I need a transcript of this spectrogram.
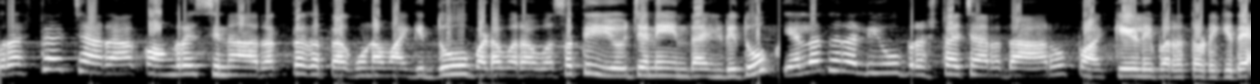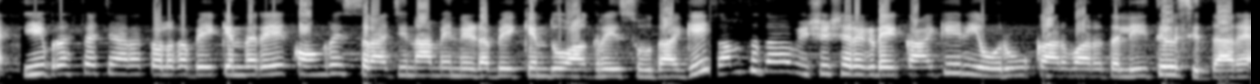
ಭ್ರಷ್ಟಾಚಾರ ಕಾಂಗ್ರೆಸ್ಸಿನ ರಕ್ತಗತ ಗುಣವಾಗಿದ್ದು, ಬಡವರ ವಸತಿ ಯೋಜನೆಯಿಂದ ಹಿಡಿದು ಎಲ್ಲದರಲ್ಲಿಯೂ ಭ್ರಷ್ಟಾಚಾರದ ಆರೋಪ ಕೇಳಿ ಬರತೊಡಗಿದೆ. ಈ ಭ್ರಷ್ಟಾಚಾರ ತೊಲಗಬೇಕೆಂದರೆ ಕಾಂಗ್ರೆಸ್ ರಾಜೀನಾಮೆ ನೀಡಬೇಕೆಂದು ಆಗ್ರಹಿಸುವುದಾಗಿ ಸಂಸದ ವಿಶ್ವೇಶ್ವರ ಹೆಗಡೆ ಕಾಗೇರಿಯವರು ಕಾರವಾರದಲ್ಲಿ ತಿಳಿಸಿದ್ದಾರೆ.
